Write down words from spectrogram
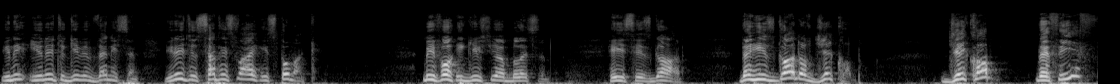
you need, you need to give him venison. You need to satisfy his stomach before he gives you a blessing. He is his God. Then he's God of Jacob. Jacob, the thief,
